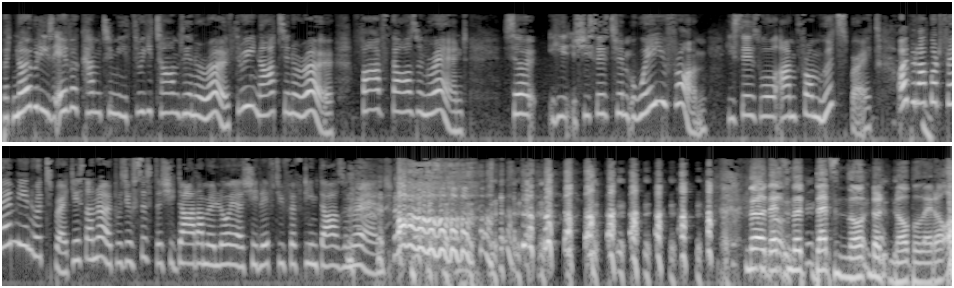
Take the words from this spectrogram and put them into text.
But nobody's ever come to me three times in a row, three nights in a row, 5,000 rand. So he, she says to him, where are you from? He says, well, I'm from Hoedspruit. Oh, but I've got family in Hoedspruit. Yes, I know. It was your sister. She died. I'm her lawyer. She left you 15,000 rand. No, that's not, that's not, not noble at all.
